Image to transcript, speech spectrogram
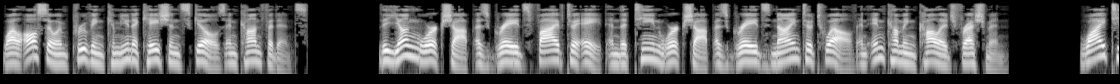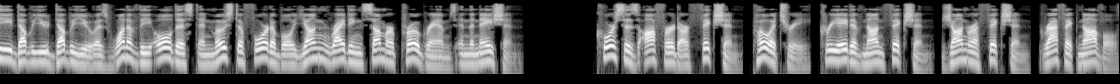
while also improving communication skills and confidence. The Young Workshop is grades 5 to 8 and the Teen Workshop is grades 9 to 12 and incoming college freshmen. YTWW is one of the oldest and most affordable young writing summer programs in the nation. Courses offered are fiction, poetry, creative nonfiction, genre fiction, graphic novels,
